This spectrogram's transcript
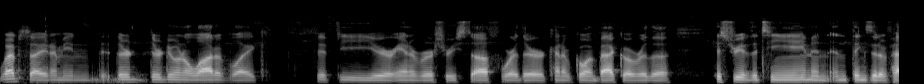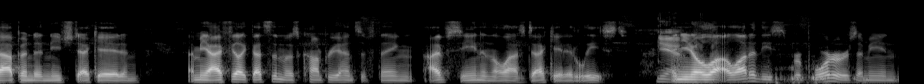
website. I mean, they're they're doing a lot of like 50 year anniversary stuff where they're kind of going back over the history of the team and, and things that have happened in each decade. And I mean, I feel like that's the most comprehensive thing I've seen in the last decade, at least. yeah And you know, a lot, a lot of these reporters. I mean,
